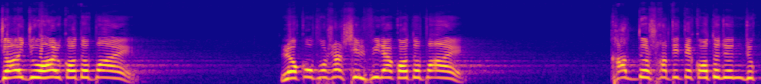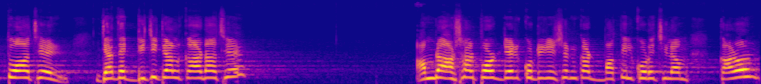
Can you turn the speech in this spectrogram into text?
জয় জোহার কত পায়? লোকপ্রসার শিল্পীরা কত পায়? খাদ্য সাথীতে কতজন যুক্ত আছেন? যাদের ডিজিটাল কার্ড আছে? আমরা আসার পর দেড় কোটি রেশন কার্ড বাতিল করেছিলাম, কারণ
